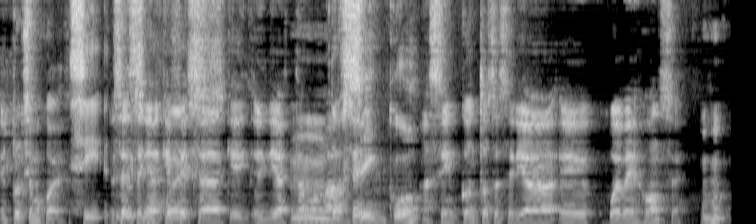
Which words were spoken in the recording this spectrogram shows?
El próximo jueves. Sí, el Ese sería próximo qué jueves. fecha que hoy día estamos Mm, a- 12. Cinco. a 5, entonces sería eh, jueves 11. Ujú.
